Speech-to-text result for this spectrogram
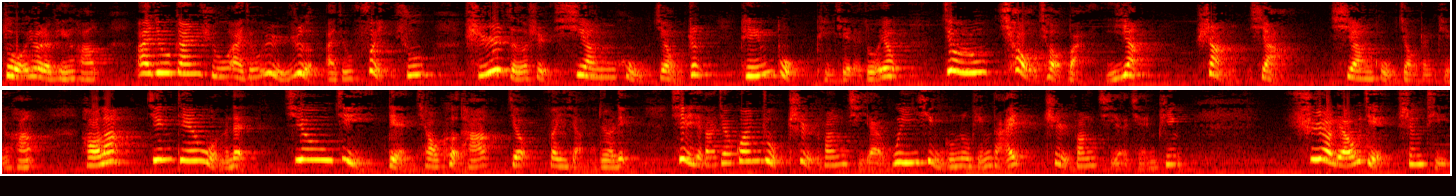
左右的平衡。艾灸肝腧、艾灸日热、艾灸肺腧，实则是相互校正、平补脾泻的作用，就如跷跷板一样。上下相互校正平衡。好了，今天我们的灸剂点窍课堂就分享到这里，谢谢大家关注赤方企业微信公众平台“赤方企业全拼”。需要了解身体，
